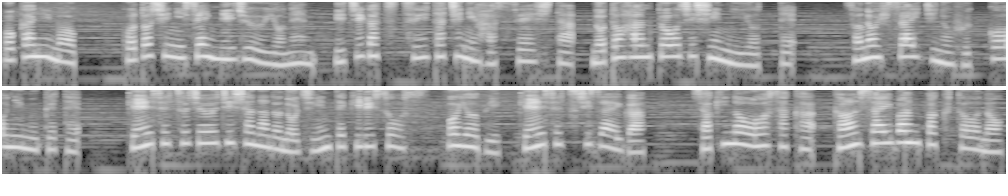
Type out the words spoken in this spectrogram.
他にも、今年2024年1月1日に発生した能登半島地震によって、その被災地の復興に向けて、建設従事者などの人的リソース及び建設資材が先の大阪・関西万博等の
